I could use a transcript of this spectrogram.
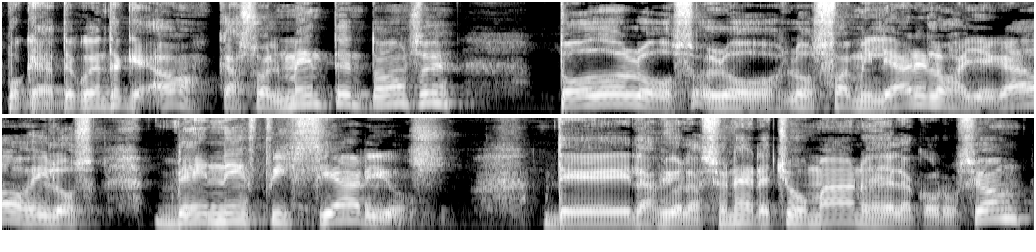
porque date cuenta que ah, casualmente entonces todos los, los, familiares, los allegados y los beneficiarios de las violaciones de derechos humanos y de la corrupción,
